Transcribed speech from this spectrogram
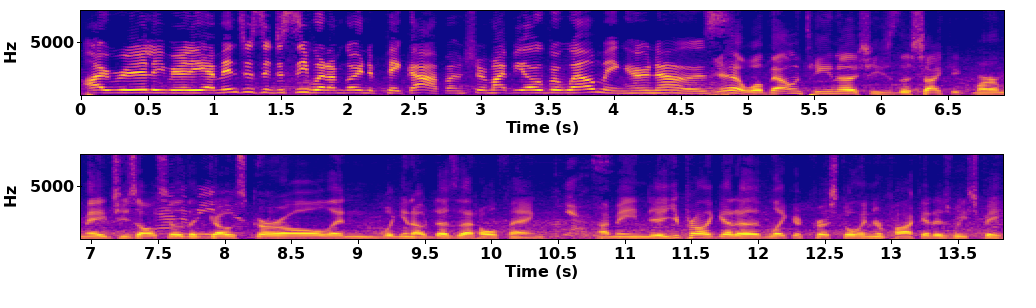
I really, really am interested to see what I'm going to pick up. I'm sure it might be overwhelming. Who knows? Yeah, well, Valentina, she's the psychic mermaid. She's also the ghost girl, and you know, does that whole thing. Yes. I mean, you probably got a like a crystal in your pocket as we speak.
